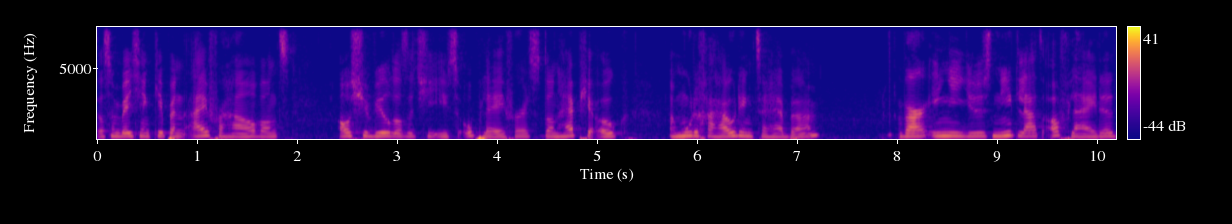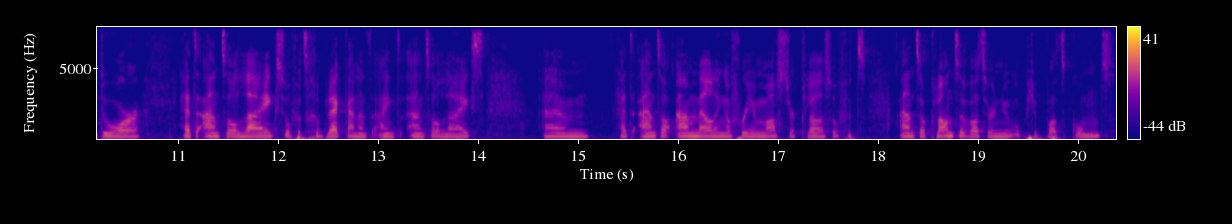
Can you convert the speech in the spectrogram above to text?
dat is een beetje een kip-en-ei verhaal. Want als je wil dat het je iets oplevert, dan heb je ook een moedige houding te hebben. Waarin je je dus niet laat afleiden door het aantal likes of het gebrek aan het aantal likes. Ehm, het aantal aanmeldingen voor je masterclass of het aantal klanten wat er nu op je pad komt.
